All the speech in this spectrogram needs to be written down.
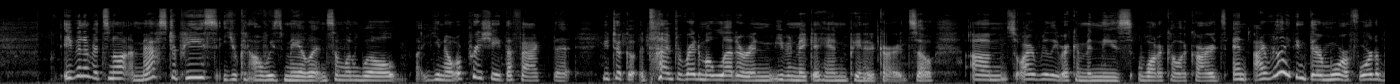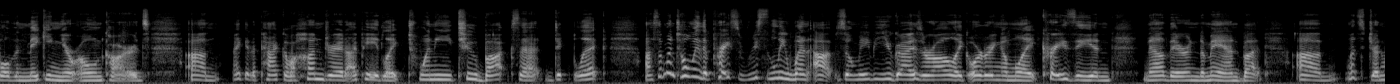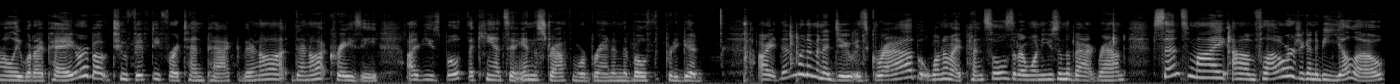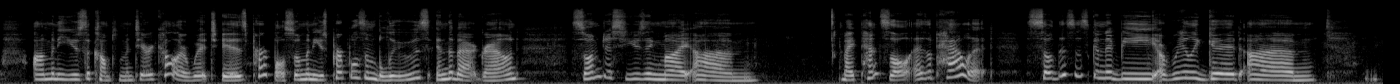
even if it's not a masterpiece, you can always mail it and someone will, you know, appreciate the fact that you took a time to write them a letter and even make a hand-painted card. So, um, so I really recommend these watercolor cards and I really think they're more affordable than making your own cards. Um, I get a pack of 100. I paid like 22 bucks at Dick Blick. Uh, someone told me the price recently went up, so maybe you guys are all like ordering them like crazy and now they're in demand, but um, that's generally what I pay, or about 250 for a 10 pack. They're not they're not crazy. I've used both the Canson and the Strathmore brand, and they're both pretty good. All right, then what I'm going to do is grab one of my pencils that I want to use in the background. Since my um, flowers are going to be yellow, I'm going to use the complementary color, which is purple. So I'm going to use purples and blues in the background. So I'm just using my, um, my pencil as a palette. So this is going to be a really good um,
